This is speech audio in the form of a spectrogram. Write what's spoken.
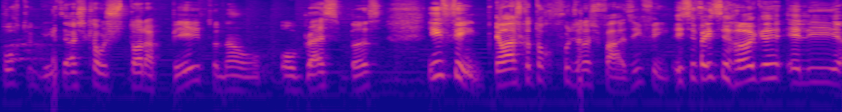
português, eu acho que é o estoura-peito, não, ou breast bust. Enfim, eu acho que eu tô confundindo as fases. Enfim, esse facehugger, ele,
